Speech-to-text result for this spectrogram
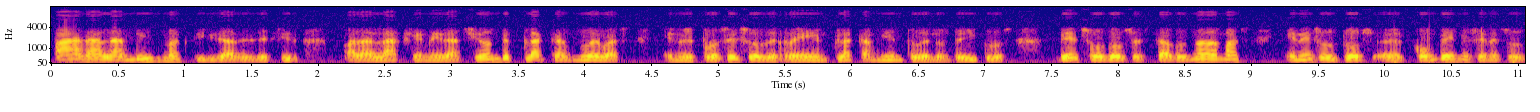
para la misma actividad, es decir, para la generación de placas nuevas en el proceso de reemplacamiento de los vehículos de esos dos estados, nada más en esos dos eh, convenios, en esas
